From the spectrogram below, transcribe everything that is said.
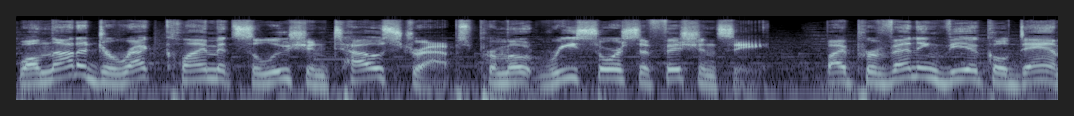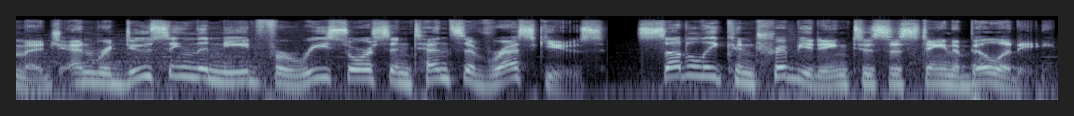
While not a direct climate solution, tow straps promote resource efficiency by preventing vehicle damage and reducing the need for resource-intensive rescues, subtly contributing to sustainability.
